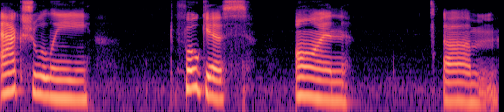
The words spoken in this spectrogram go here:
actually focus on um,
